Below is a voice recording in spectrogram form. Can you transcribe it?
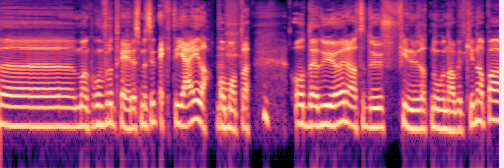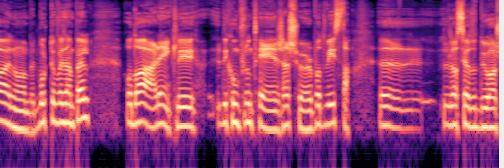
uh, Man konfronteres med sitt ekte jeg, da, på en måte. Og det du gjør, er at du finner ut at noen har blitt kidnappa, eller noen har blitt borte, f.eks. Og da er det egentlig De konfronterer seg sjøl på et vis, da. Uh, la oss si at du har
